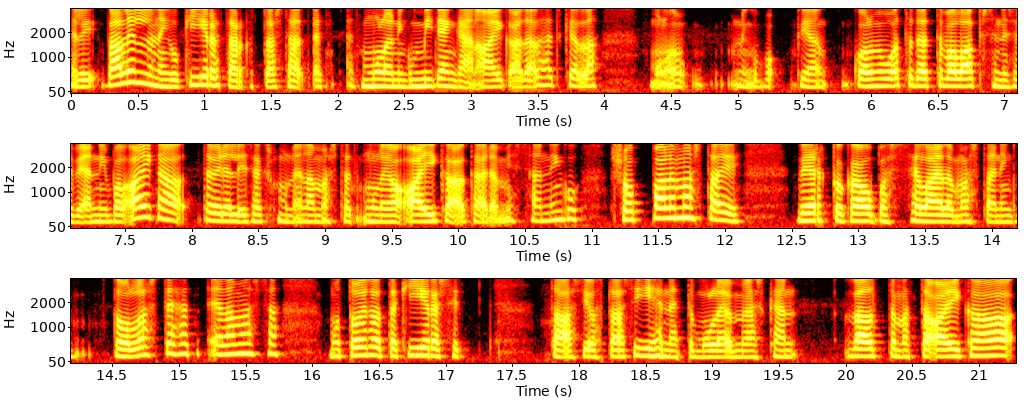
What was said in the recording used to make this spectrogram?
Eli välillä niin kuin, kiire tarkoittaa sitä, että, että, että mulla ei niin kuin, mitenkään aikaa tällä hetkellä. Mulla on niin kuin, pian kolme vuotta täyttävä lapsi, niin se vie niin paljon aikaa töiden lisäksi mun elämästä, että mulla ei ole aikaa käydä missään niin kuin, shoppailemassa tai verkkokaupassa selailemassa tai niin tollaista tehdä elämässä. Mutta toisaalta kiire sitten taas johtaa siihen, että mulla ei ole myöskään välttämättä aikaa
